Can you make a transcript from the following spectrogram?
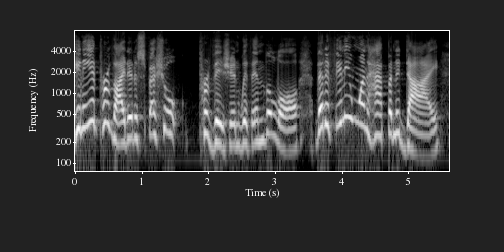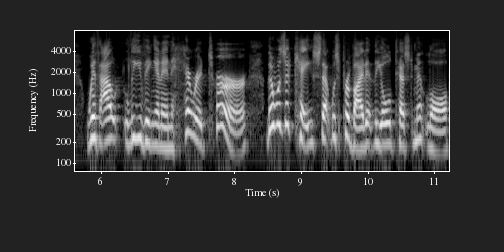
And he had provided a special provision within the law that if anyone happened to die without leaving an inheritor, there was a case that was provided in the Old Testament law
